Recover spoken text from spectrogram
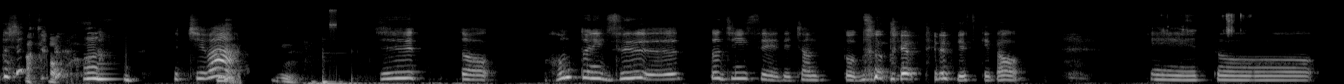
私？あ、そう。ちはうん。ずーっと本当にずーっと人生でちゃんとずっとやってるんですけど えっ、と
